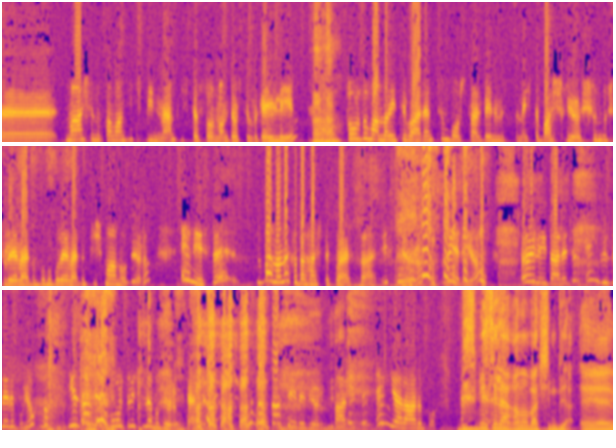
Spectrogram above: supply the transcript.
e, maaşını falan hiç bilmem. Hiç de sormam. 4 yıllık evliyim. Aha. Sorduğum andan itibaren tüm borçlar benim üstüme. İşte başlıyor. Şunu şuraya verdim, bunu buraya verdim. Pişman oluyorum. En iyisi bana ne kadar harçlık varsa istiyorum. veriyor. Öyle idare ediyorum. En güzeli bu. Yoksa birdenbire borcun içinde buluyorum kendimi. Uzaktan seyrediyorum sadece. En yararı bu. Biz mesela ama bak şimdi e,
